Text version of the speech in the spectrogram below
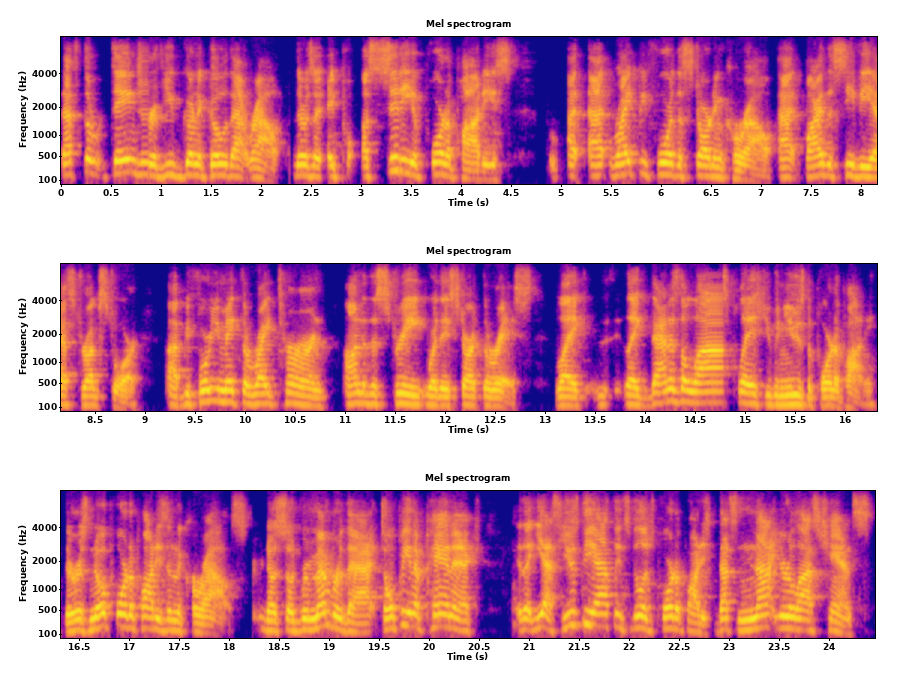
That's the danger if you're going to go that route. There's a, a, a city of porta potties at, at, right before the starting corral at by the CVS drugstore. Uh, before you make the right turn onto the street where they start the race like, like that is the last place you can use the porta potty. There is no porta potties in the corrals. You know, so remember that. Don't be in a panic. Like, yes, use the athletes' village porta potties. That's not your last chance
